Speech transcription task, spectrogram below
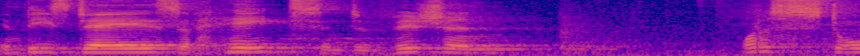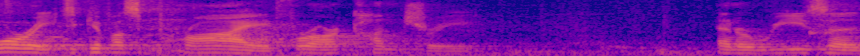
In these days of hate and division, what a story to give us pride for our country and a reason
